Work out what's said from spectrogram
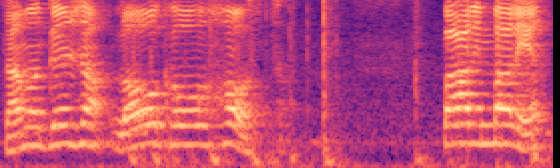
咱们跟上 localhost 八零八零，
